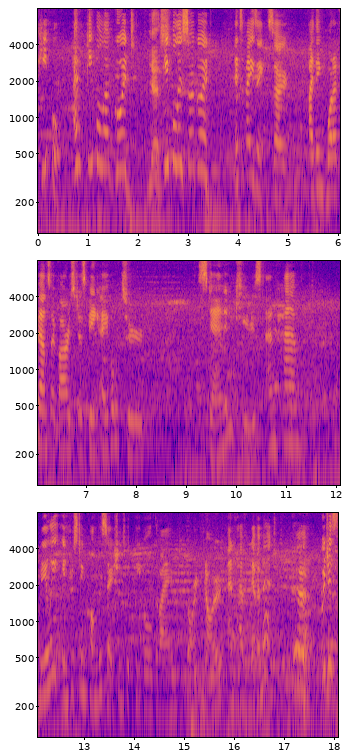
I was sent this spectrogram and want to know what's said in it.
people. And people are good. Yes. People is so good. It's amazing. So I think what I found so far is just being able to stand in queues and have really interesting conversations with people that I don't know and have never met. Yeah. Which is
